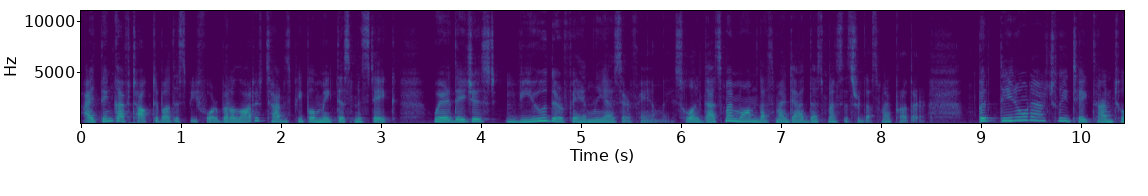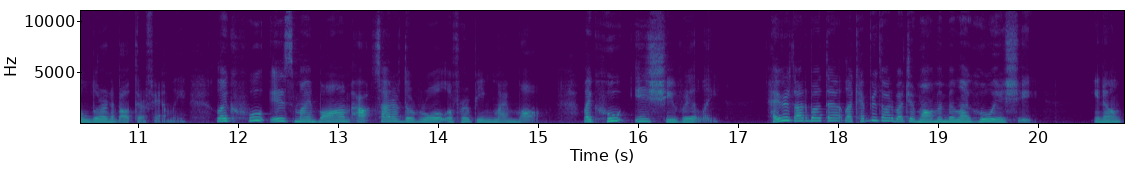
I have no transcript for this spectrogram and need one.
I think I've talked about this before, but a lot of times people make this mistake where they just view their family as their family. So, like, that's my mom, that's my dad, that's my sister, that's my brother. But they don't actually take time to learn about their family. Like, who is my mom outside of the role of her being my mom? Like, who is she really? Have you thought about that? Like, have you thought about your mom and been like, who is she? You know?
